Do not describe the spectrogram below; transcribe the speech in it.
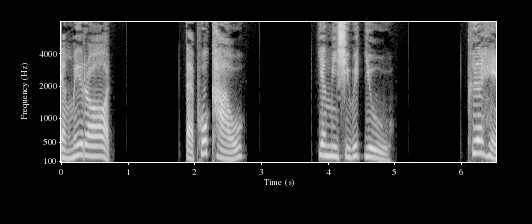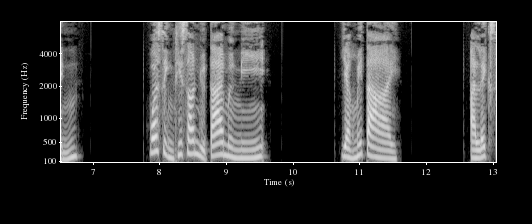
ยังไม่รอด แต่พวกเขา ยังมีชีวิตอยู่ เพื่อเห็น ว่าสิ่งที่ซ่อนอยู่ใต้เมืองนี้ ยังไม่ตาย อเล็กเซ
